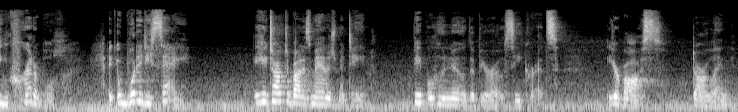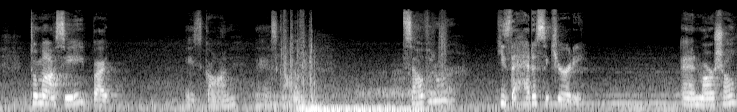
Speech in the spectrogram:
Incredible. Uh, What did he say? He talked about his management team. People who knew the Bureau's secrets. Your boss, Darling. Tommasi, but he's gone. He's gone. Salvador? He's the head of security. And Marshall?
